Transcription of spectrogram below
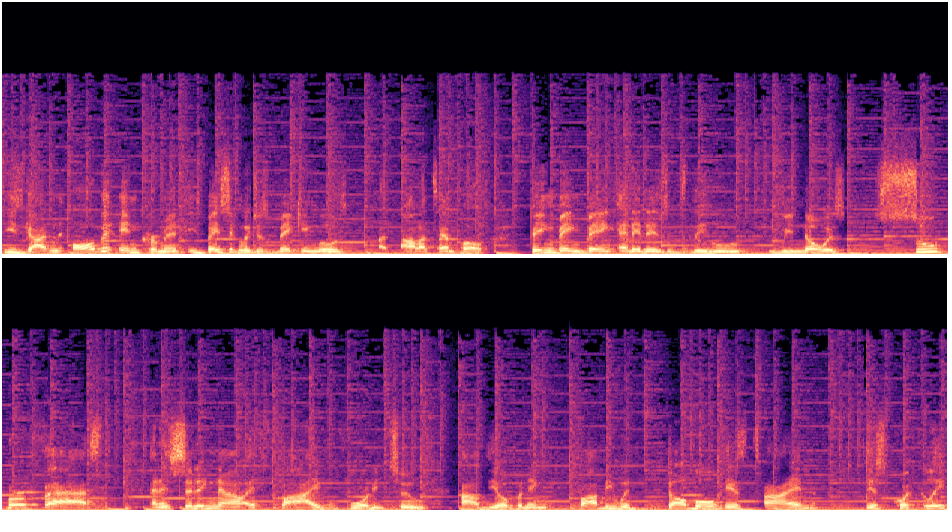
He's gotten all the increment. He's basically just making moves a a la tempo. Bing, bing, bing. And it is Wesley who we know is super fast and is sitting now at 542 out of the opening. Fabi with double his time this quickly.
